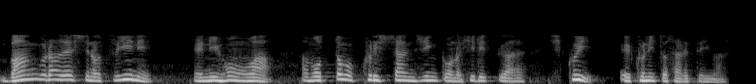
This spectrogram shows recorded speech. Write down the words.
バングラデッシュの次に日本は最もクリスチャン人口の比率が低い国とされています。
